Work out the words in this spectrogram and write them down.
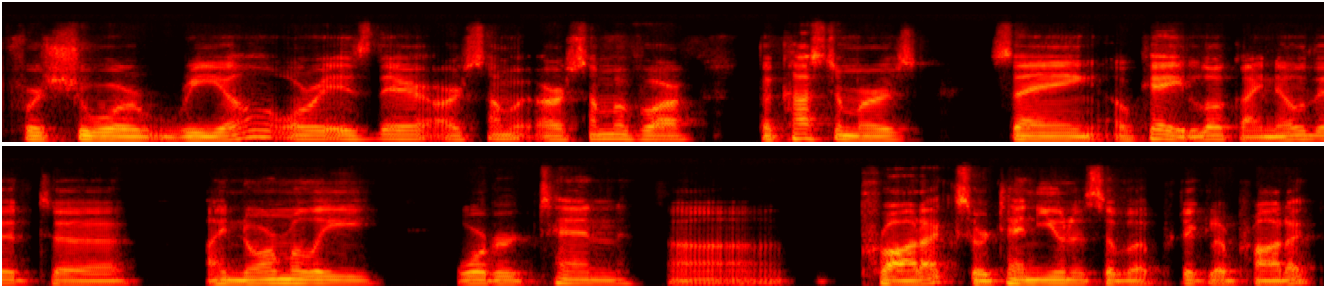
for sure real or is there are some are some of our the customers saying okay look i know that uh, i normally order 10 uh, products or 10 units of a particular product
